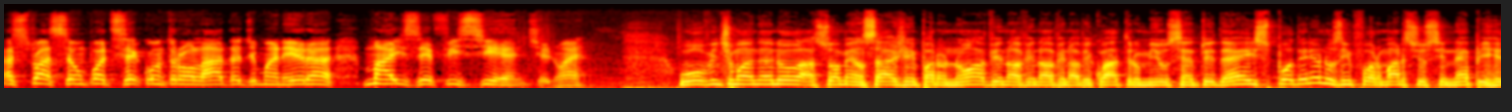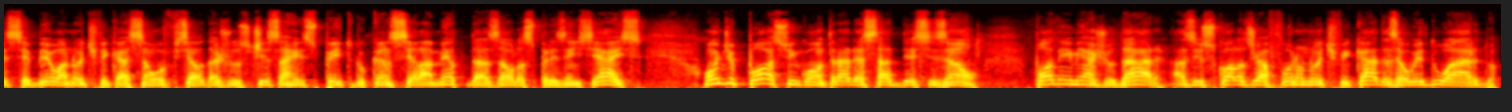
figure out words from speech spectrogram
a situação pode ser controlada de maneira mais eficiente, não é? O ouvinte mandando a sua mensagem para o 999941110 poderia nos informar se o Sinep recebeu a notificação oficial da Justiça a respeito do cancelamento das aulas presenciais? Onde posso encontrar essa decisão? Podem me ajudar? As escolas já foram notificadas, é o Eduardo.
